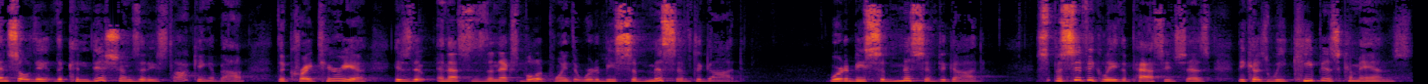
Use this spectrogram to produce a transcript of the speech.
And so, the, the conditions that he's talking about, the criteria, is that, and that's the next bullet point, that we're to be submissive to God. We're to be submissive to God. Specifically, the passage says, because we keep his commands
